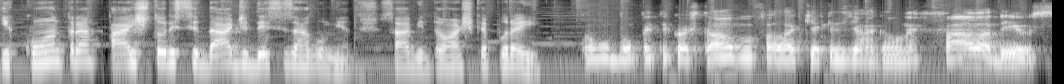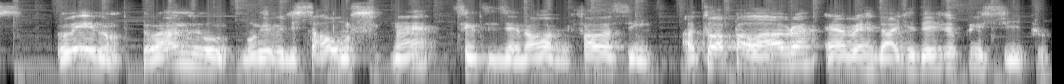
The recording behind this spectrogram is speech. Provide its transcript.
e contra a historicidade desses argumentos, sabe? Então acho que é por aí. Como um bom pentecostal, vou falar aqui aquele jargão, né? Fala Deus. Leno, lá no, no, livro de Salmos, né, 119, fala assim: A tua palavra é a verdade desde o princípio,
